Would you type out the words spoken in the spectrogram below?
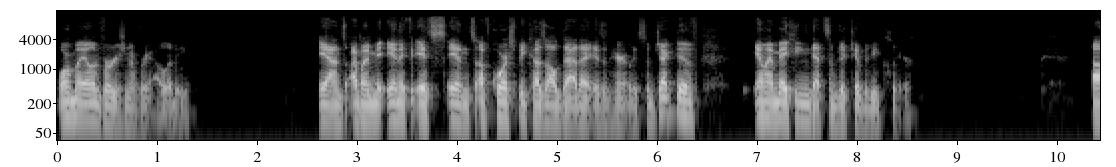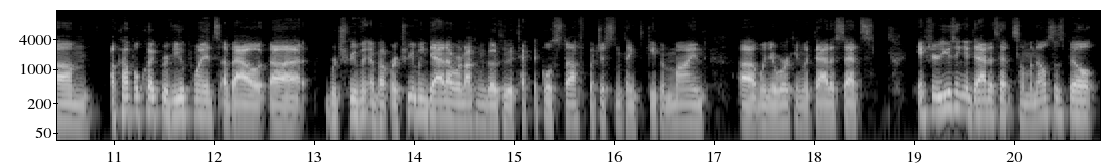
or my own version of reality? And I'm I and if it's and of course because all data is inherently subjective, am I making that subjectivity clear? Um, a couple quick review points about uh, retrieving about retrieving data. We're not going to go through the technical stuff, but just some things to keep in mind uh, when you're working with data sets. If you're using a data set someone else has built,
